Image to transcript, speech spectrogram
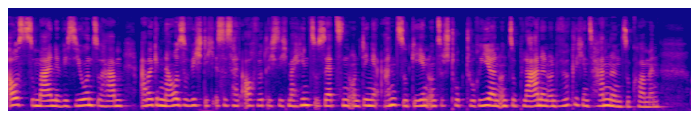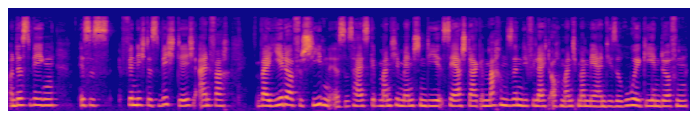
auszumalen, eine Vision zu haben, aber genauso wichtig ist es halt auch wirklich, sich mal hinzusetzen und Dinge anzugehen und zu strukturieren und zu planen und wirklich ins Handeln zu kommen. Und deswegen ist es, finde ich, das wichtig, einfach weil jeder verschieden ist. Das heißt, es gibt manche Menschen, die sehr stark im Machen sind, die vielleicht auch manchmal mehr in diese Ruhe gehen dürfen,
